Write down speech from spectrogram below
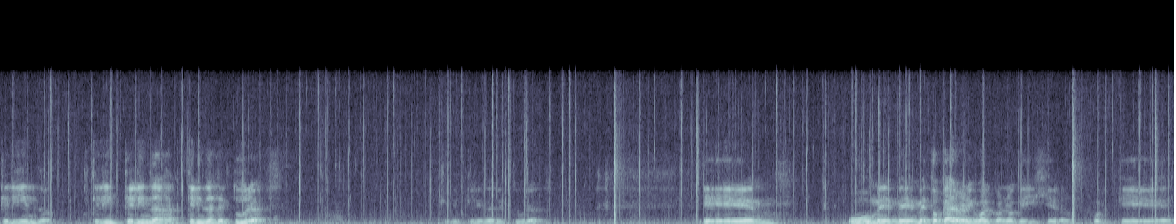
Qué lindo, qué, lin- qué linda, qué lindas lecturas. Qué, lindas lecturas. Eh, uh, me tocaron igual con lo que dijeron, porque,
